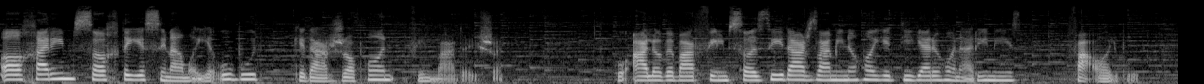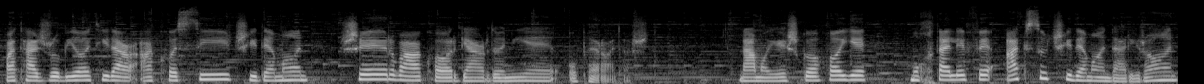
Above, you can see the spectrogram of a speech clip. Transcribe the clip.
آخرین ساخته سینمایی او بود که در ژاپن فیلم برداری شد. او علاوه بر فیلمسازی در زمینه های دیگر هنری نیز فعال بود. و تجربیاتی در عکاسی، چیدمان، شعر و کارگردانی اپرا داشت. نمایشگاه های مختلف عکس و چیدمان در ایران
